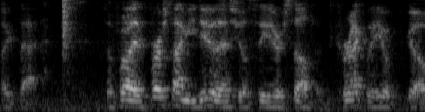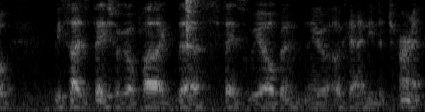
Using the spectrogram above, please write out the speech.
like that. So probably the first time you do this, you'll see yourself correctly. You'll go, besides face, you'll go probably like this. Face will be open. And you go, okay, I need to turn it.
